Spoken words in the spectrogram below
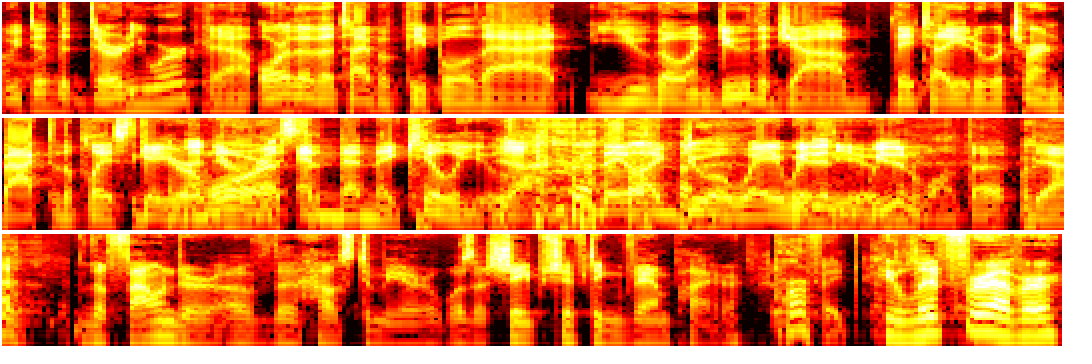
we did the dirty work. Yeah, or they're the type of people that you go and do the job. They tell you to return back to the place to get your then you're reward, and then they kill you. Yeah. they like do away We with didn't you. we didn't want that. Yeah, The founder of the House Dimir was a shape shifting vampire. Perfect. He lived forever,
